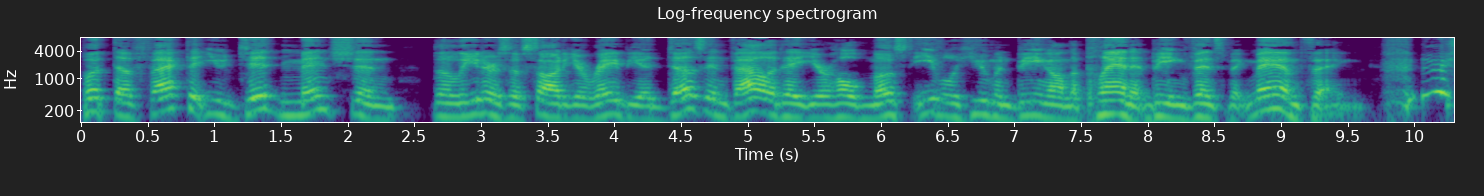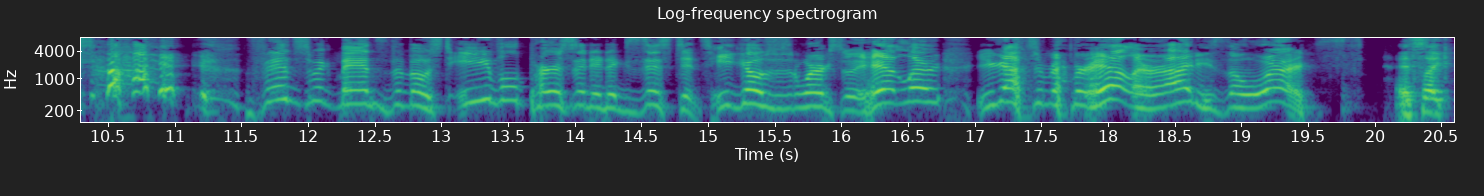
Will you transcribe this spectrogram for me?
but the fact that you did mention the leaders of Saudi Arabia does invalidate your whole most evil human being on the planet being Vince McMahon thing. Vince McMahon's the most evil person in existence. He goes and works with Hitler. You guys remember Hitler, right? He's the worst. It's like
